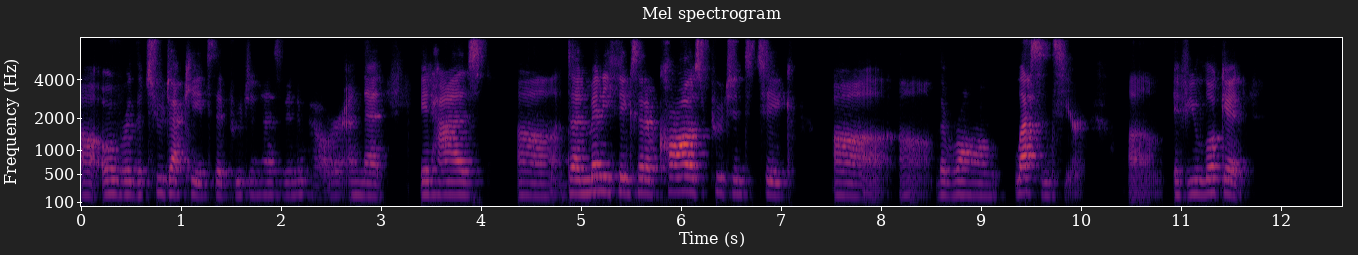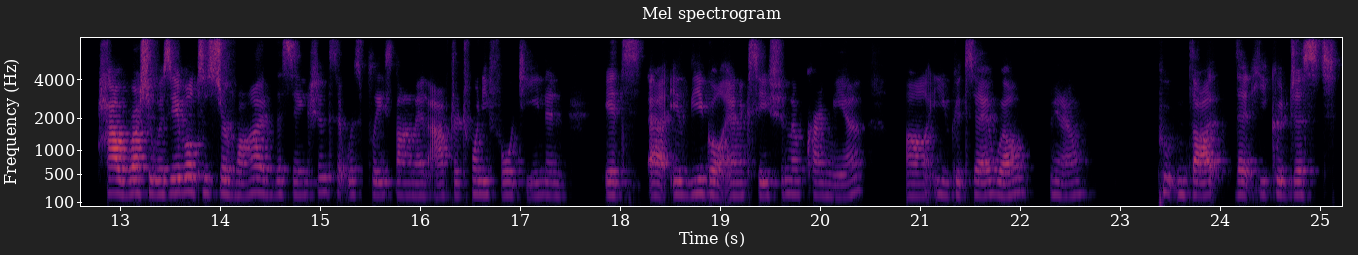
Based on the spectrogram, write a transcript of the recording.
uh, over the two decades that Putin has been in power, and that it has uh, done many things that have caused Putin to take uh, uh the wrong lessons here. Um, if you look at how Russia was able to survive the sanctions that was placed on it after 2014 and its uh, illegal annexation of Crimea, uh, you could say, well, you know, Putin thought that he could just,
